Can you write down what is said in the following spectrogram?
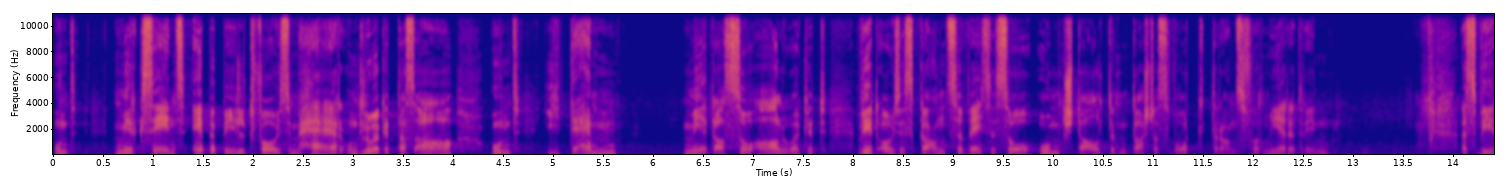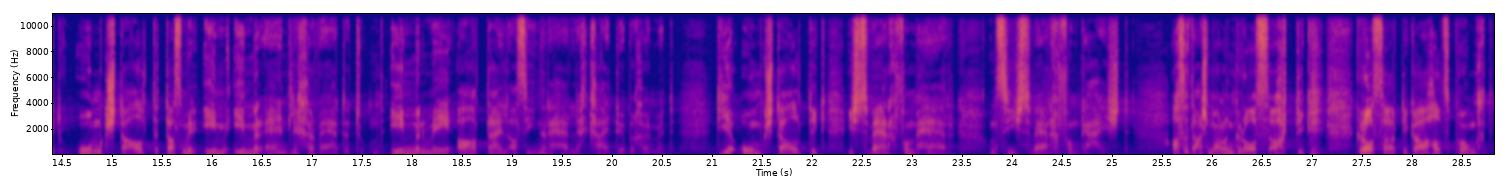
und wir sehen das Ebenbild von unserem Herr und schauen das an und in dem wir das so anschauen, wird unser ganzes Wesen so umgestaltet, und da ist das Wort transformieren drin, es wird umgestaltet, dass wir ihm immer ähnlicher werden und immer mehr Anteil an seiner Herrlichkeit bekommen. Diese Umgestaltung ist das Werk vom Herr und sie ist das Werk vom Geist. Also das ist mal ein grossartiger, grossartiger Anhaltspunkt.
